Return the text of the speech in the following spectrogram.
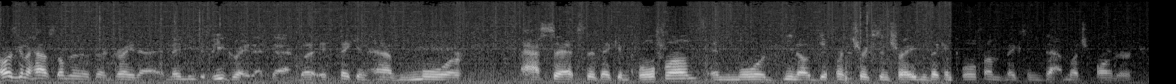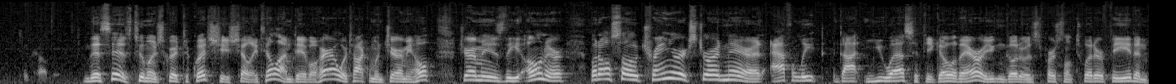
always going to have something that they're great at, and they need to be great at that. But if they can have more assets that they can pull from and more, you know, different tricks and trades that they can pull from, it makes them that much harder to cover. This is Too Much Grit to Quit. She's Shelly Till. I'm Dave O'Hara. We're talking with Jeremy Holt. Jeremy is the owner, but also trainer extraordinaire at athelite.us. If you go there, or you can go to his personal Twitter feed and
